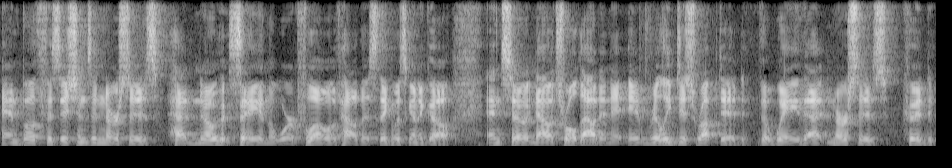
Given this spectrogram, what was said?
and both physicians and nurses had no say in the workflow of how this thing was going to go. And so now it's rolled out, and it, it really disrupted the way that nurses could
